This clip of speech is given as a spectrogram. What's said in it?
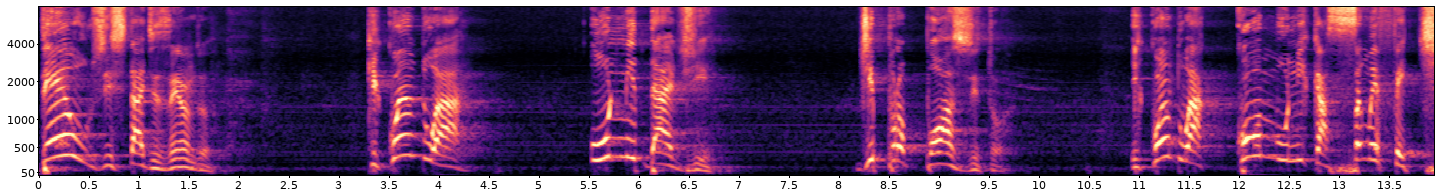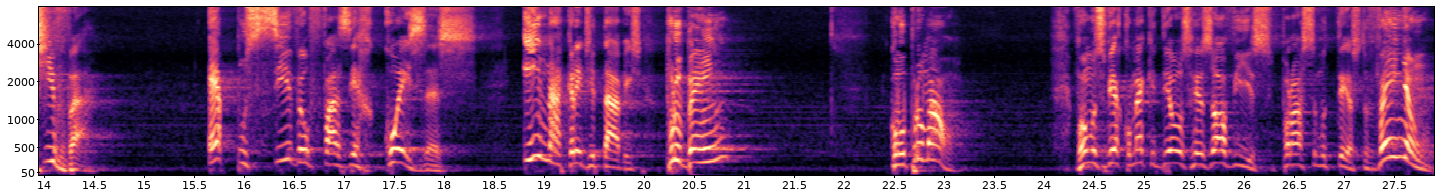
Deus está dizendo que quando há unidade de propósito e quando há comunicação efetiva, é possível fazer coisas inacreditáveis para o bem como para o mal. Vamos ver como é que Deus resolve isso. Próximo texto. Venham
